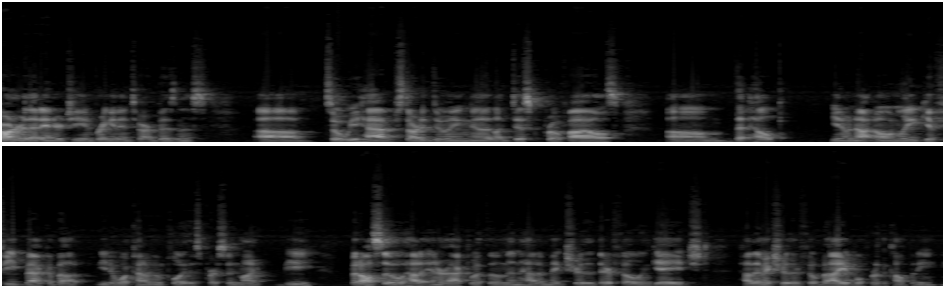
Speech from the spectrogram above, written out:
garner that energy and bring it into our business. Um, so we have started doing uh, like disc profiles um, that help, you know, not only give feedback about you know what kind of employee this person might be, but also how to interact with them and how to make sure that they feel engaged, how they make sure they feel valuable for the company,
